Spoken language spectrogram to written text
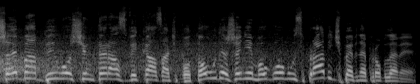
Trzeba było się teraz wykazać, bo to uderzenie mogło mu sprawić pewne problemy.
